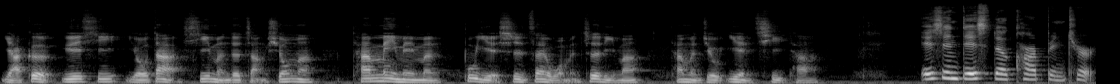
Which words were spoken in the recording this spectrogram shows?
雅各、约西、犹大、西门的长兄吗？他妹妹们不也是在我们这里吗？他们就厌弃他。 Isn't this the carpenter?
